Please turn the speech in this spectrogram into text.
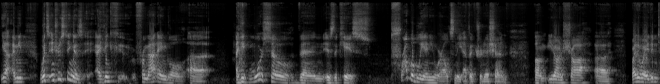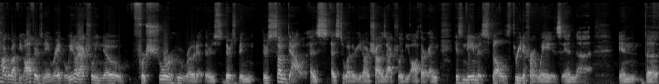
yeah, I mean, what's interesting is I think from that angle. Uh, I think more so than is the case probably anywhere else in the epic tradition. Um, Iranshah, uh, by the way, I didn't talk about the author's name, right? But we don't actually know for sure who wrote it. There's there's been there's some doubt as as to whether Iranshah is actually the author, and his name is spelled three different ways in uh, in the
